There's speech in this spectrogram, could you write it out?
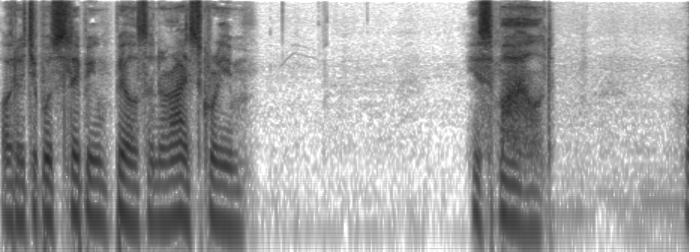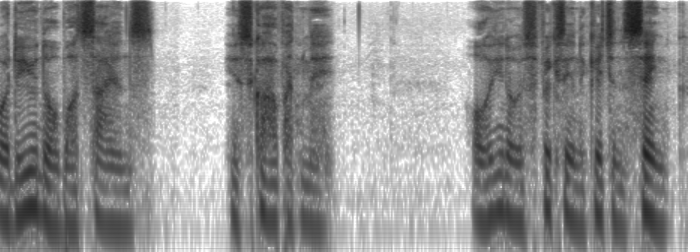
Or did you put sleeping pills in her ice cream? He smiled. What do you know about science? He scoffed at me. All you know is fixing the kitchen sink.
